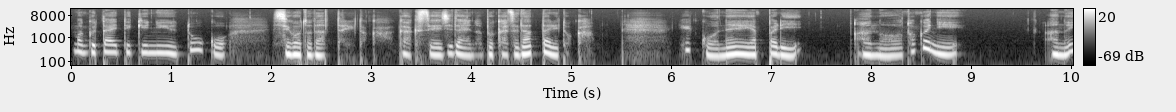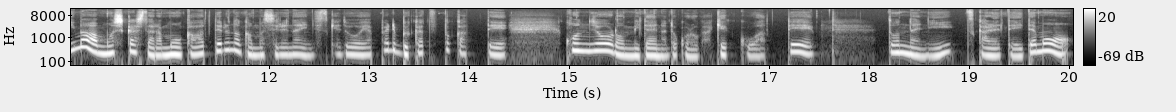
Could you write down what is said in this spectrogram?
まあ、具体的に言うとこう仕事だったりとか学生時代の部活だったりとか結構ねやっぱりあの特にあの今はもしかしたらもう変わってるのかもしれないんですけどやっぱり部活とかって根性論みたいなところが結構あってどんなに疲れていても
